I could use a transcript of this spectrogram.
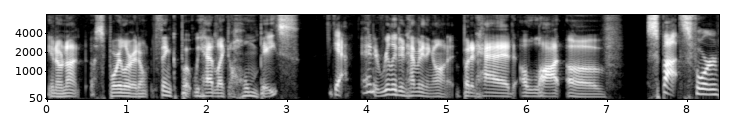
you know, not a spoiler, I don't think, but we had like a home base Yeah. and it really didn't have anything on it, but it had a lot of Spots for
